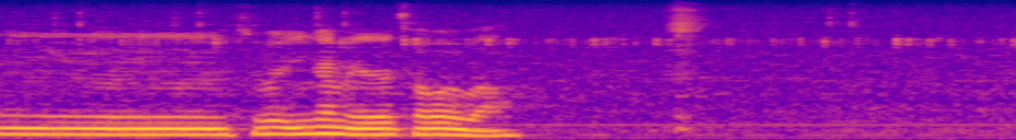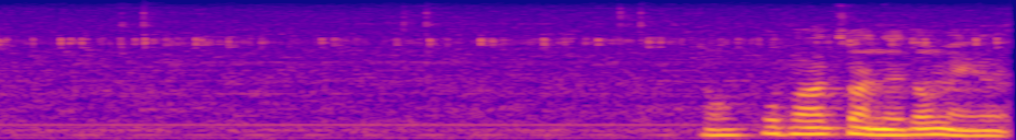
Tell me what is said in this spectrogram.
嗯，是不是应该没得抽了吧？哦，不花钻的都没了，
